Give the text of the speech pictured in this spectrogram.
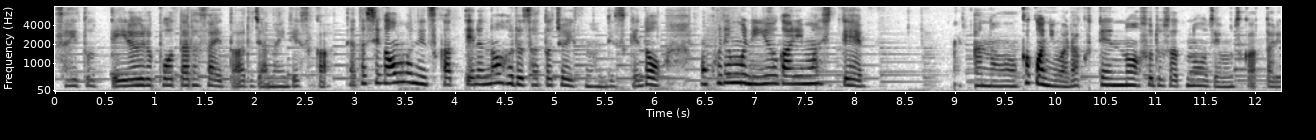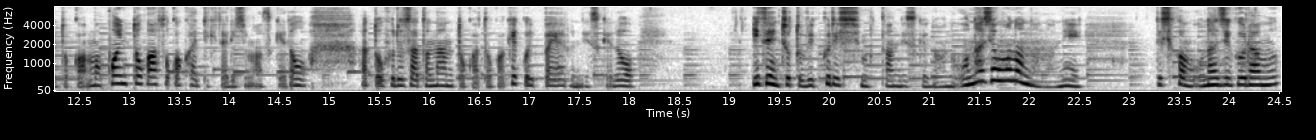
サイトっていろいろポータルサイトあるじゃないですか。で私が主に使ってるのはふるさとチョイスなんですけど、まあ、これも理由がありましてあの過去には楽天のふるさと納税も使ったりとか、まあ、ポイントがあそこ返ってきたりしますけどあとふるさとなんとかとか結構いっぱいあるんですけど以前ちょっとびっくりしったんですけどあの同じものなのにでしかも同じグラム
